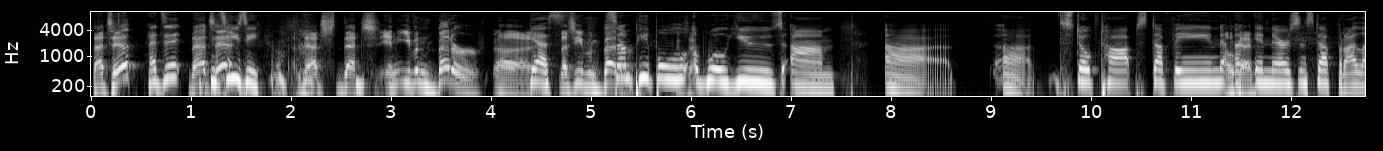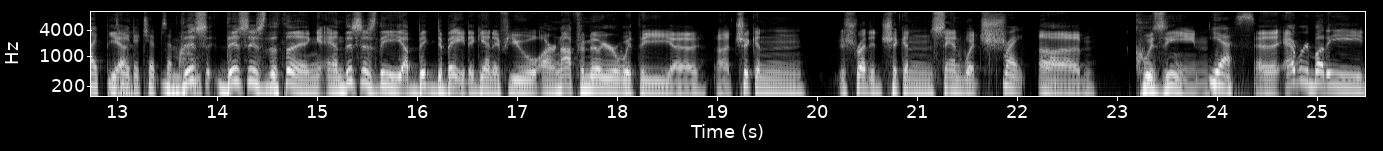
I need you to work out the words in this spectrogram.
That's it. That's it. That's it's it. easy. That's that's an even better. Uh, yes. that's even better. Some people Exactly. will use um uh uh stovetop stuffing uh, in theirs and stuff, but I like potato chips in mine. This this is the thing, and this is the uh, big debate. Again, if you are not familiar with the uh, uh, chicken shredded chicken sandwich Right. um, cuisine, Yes. uh, everybody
